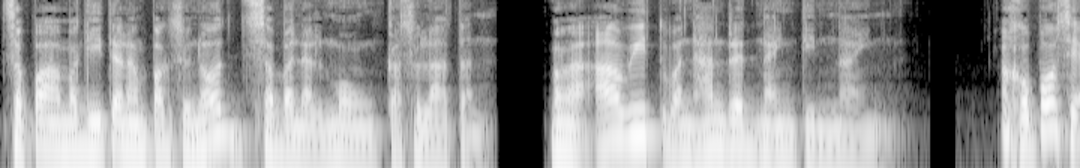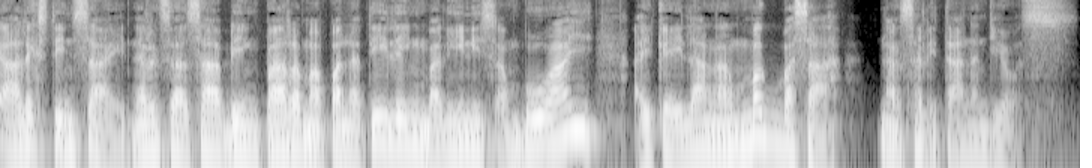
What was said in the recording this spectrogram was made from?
sa pamagitan ng pagsunod sa banal mong kasulatan? Mga awit 199 Ako po si Alex Tinsay na nagsasabing para mapanatiling malinis ang buhay ay kailangang magbasa ng salita ng Diyos.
